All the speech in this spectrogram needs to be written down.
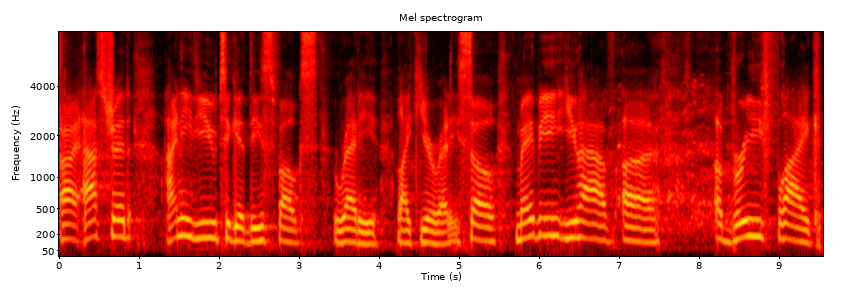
All right, Astrid, I need you to get these folks ready like you're ready. So maybe you have a, a brief like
